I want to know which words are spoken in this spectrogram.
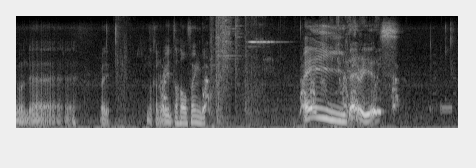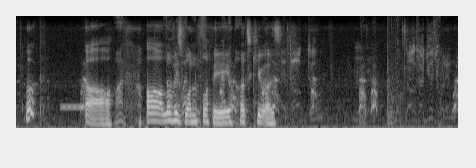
want, uh, right. I'm not gonna read the whole thing, but. Hey, there he is. Look. Oh, One. oh, love the one weapons floppy and the ear. dog. That's cute as. A dog too? Hmm. Dogs are useful in war.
